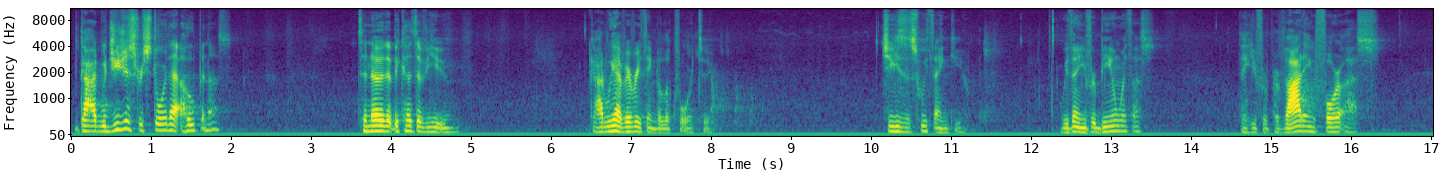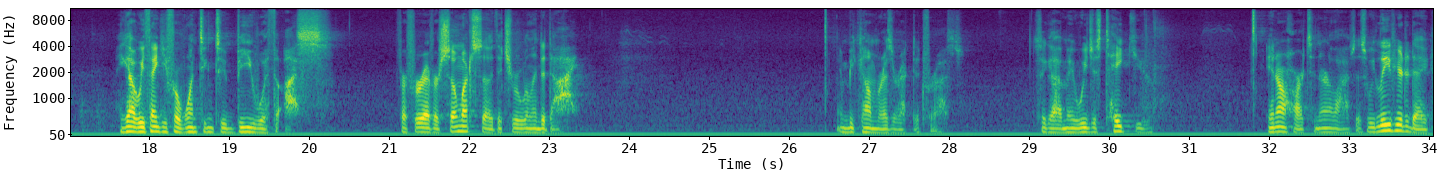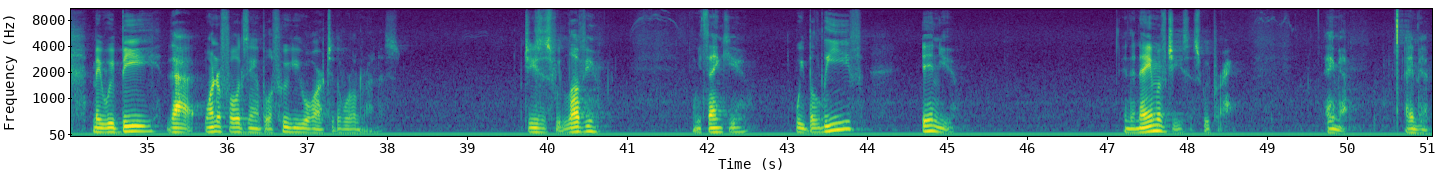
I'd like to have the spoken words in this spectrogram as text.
God, would you just restore that hope in us? To know that because of you, God, we have everything to look forward to. Jesus, we thank you. We thank you for being with us. Thank you for providing for us. And God, we thank you for wanting to be with us for forever, so much so that you were willing to die and become resurrected for us. So, God, may we just take you in our hearts and in our lives. As we leave here today, may we be that wonderful example of who you are to the world around. Jesus, we love you. We thank you. We believe in you. In the name of Jesus, we pray. Amen. Amen.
